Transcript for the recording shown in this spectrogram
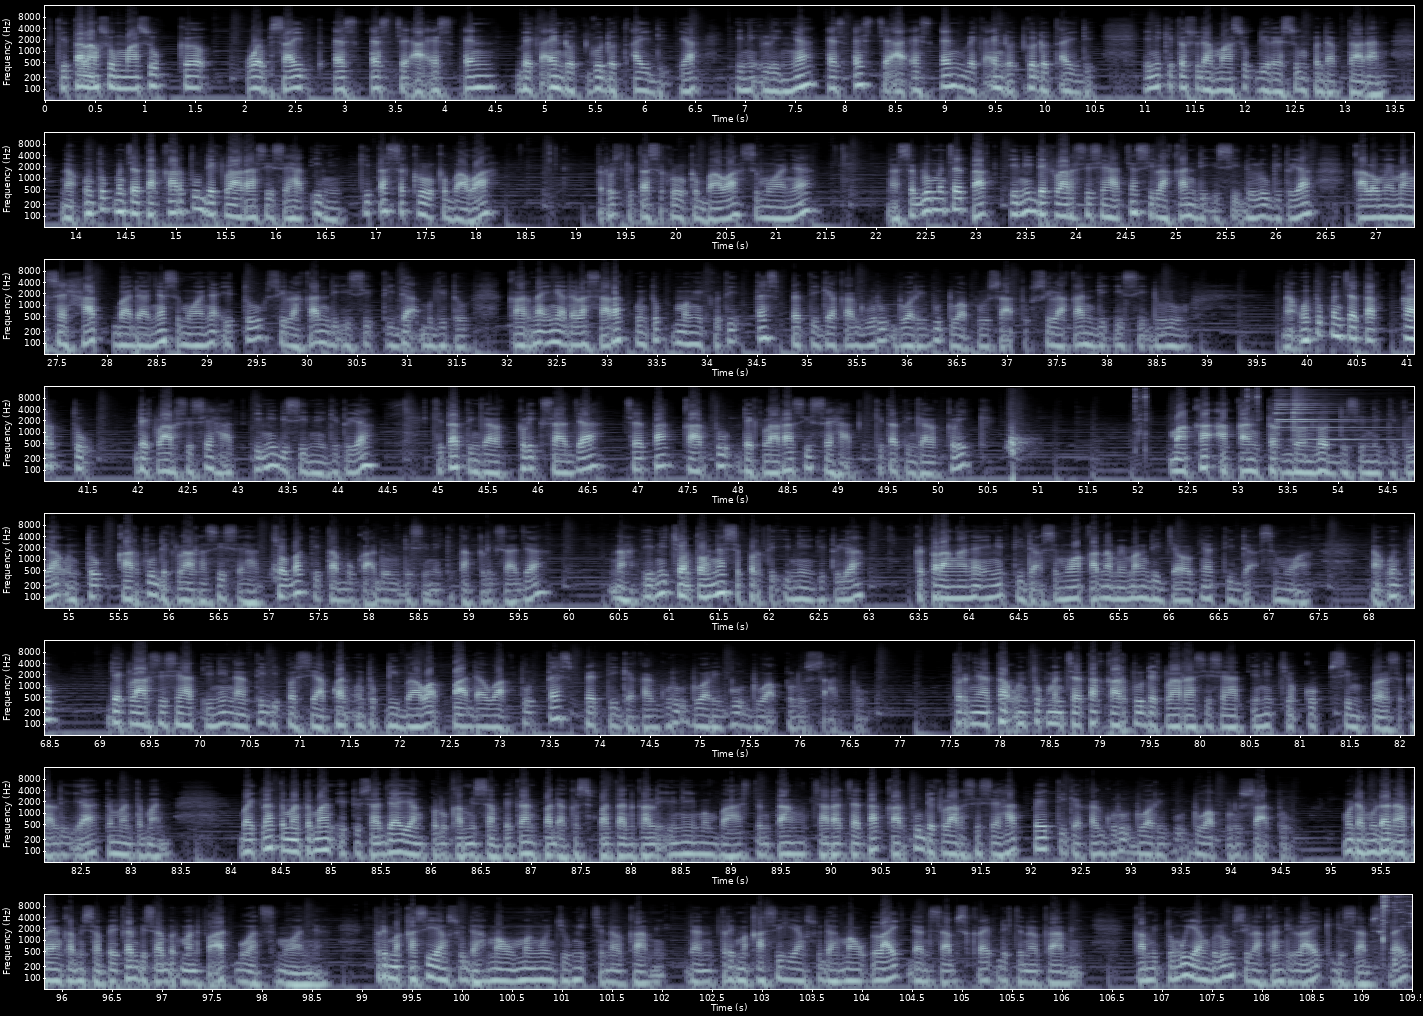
Kita langsung masuk ke website sscasnbkn.go.id ya ini linknya sscasnbkn.go.id ini kita sudah masuk di resume pendaftaran. Nah untuk mencetak kartu deklarasi sehat ini kita scroll ke bawah. Terus kita scroll ke bawah semuanya Nah, sebelum mencetak, ini deklarasi sehatnya silahkan diisi dulu gitu ya. Kalau memang sehat badannya semuanya itu silahkan diisi tidak begitu. Karena ini adalah syarat untuk mengikuti tes P3K Guru 2021. Silahkan diisi dulu. Nah, untuk mencetak kartu deklarasi sehat, ini di sini gitu ya. Kita tinggal klik saja cetak kartu deklarasi sehat. Kita tinggal klik maka akan terdownload di sini gitu ya untuk kartu deklarasi sehat. Coba kita buka dulu di sini, kita klik saja. Nah, ini contohnya seperti ini gitu ya. Keterangannya ini tidak semua karena memang dijawabnya tidak semua. Nah, untuk deklarasi sehat ini nanti dipersiapkan untuk dibawa pada waktu tes P3K Guru 2021. Ternyata untuk mencetak kartu deklarasi sehat ini cukup simpel sekali ya teman-teman. Baiklah teman-teman itu saja yang perlu kami sampaikan pada kesempatan kali ini membahas tentang cara cetak kartu deklarasi sehat P3K Guru 2021. Mudah-mudahan apa yang kami sampaikan bisa bermanfaat buat semuanya. Terima kasih yang sudah mau mengunjungi channel kami dan terima kasih yang sudah mau like dan subscribe di channel kami. Kami tunggu yang belum silahkan di like, di subscribe,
